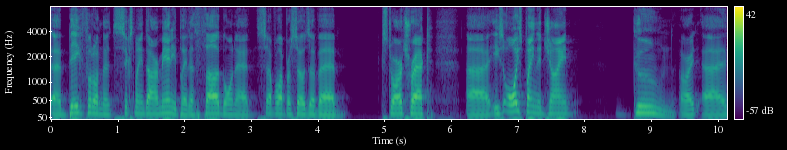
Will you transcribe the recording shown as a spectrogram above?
uh, Bigfoot on the Six Million Dollar Man. He played a thug on uh, several episodes of uh, Star Trek. Uh, he's always playing the giant goon. All right, uh,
